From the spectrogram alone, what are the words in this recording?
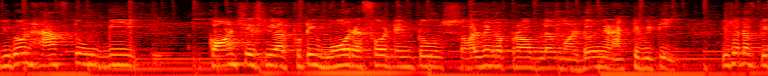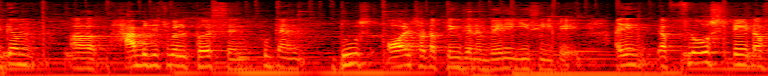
you don't have to be consciously or putting more effort into solving a problem or doing an activity. You sort of become a habitual person who can do all sort of things in a very easy way. I think a flow state of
